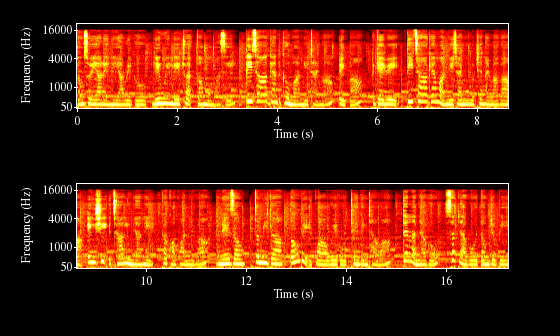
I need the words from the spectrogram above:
သုံးဆွဲရတဲ့နေရာတွေကိုလေဝင်လေထွက်ကောင်းမွန်ပါစေ။တီချာအခန်းတစ်ခုမှာနေထိုင်ပါအိပ်ပါအကယ်၍တီချာအခန်းမှာနေထိုင်မှုမဖြစ်နိုင်ပါကအိမ်ရှိအခြားလူများနှင့်ခက်ခွာခွာနေပါအနည်းဆုံး1မီတာ3ပေအကွာအဝေးကိုထိန်းသိမ်းထားပါတင့်လက်များကိုဆက်ပြာကိုအသုံးပြုပြီး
